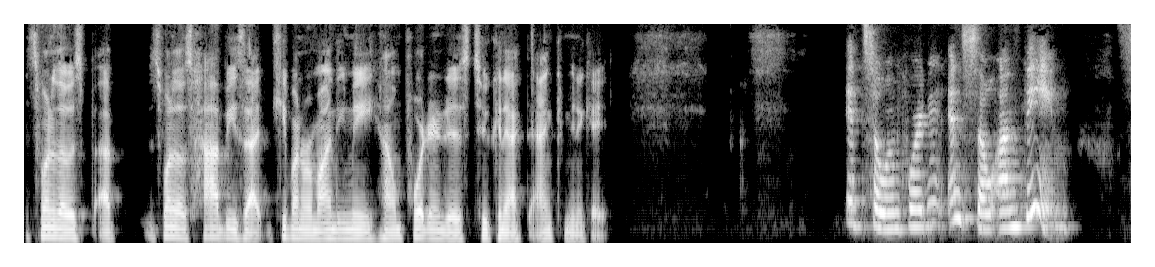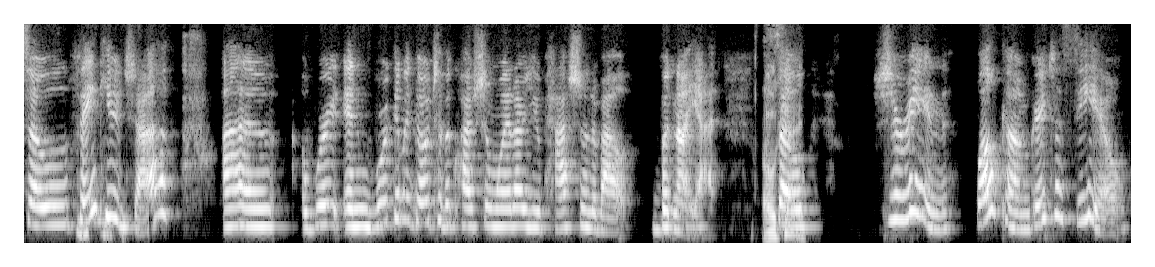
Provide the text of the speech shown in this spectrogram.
it's one of those uh, it's one of those hobbies that keep on reminding me how important it is to connect and communicate. It's so important and so on theme. So thank you, Jeff. Um, we're and we're gonna go to the question: What are you passionate about? But not yet. Okay. So, Shirin, welcome. Great to see you.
